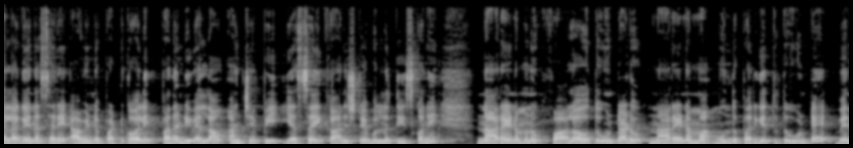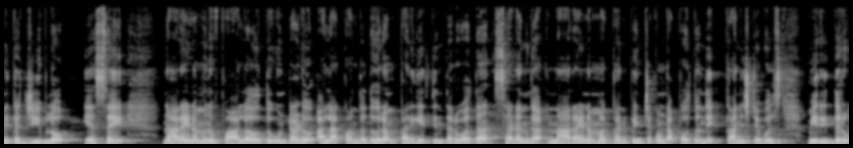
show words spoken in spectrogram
ఎలాగైనా సరే ఆవిడని పట్టుకోవాలి. పదండి వెళ్దాం అని చెప్పి ఎస్ఐ కానిస్టేబుల్ను తీసుకొని నారాయణమ్మను ఫాలో అవుతూ ఉంటాడు. నారాయణమ్మ ముందు పరిగెత్తుతూ ఉంటే వెనుక జీబ్లో ఎస్ఐ నారాయణమ్మను ఫాలో అవుతూ ఉంటాడు. అలా కొంత దూరం పరిగెత్తిన తర్వాత సడన్గా నారాయణమ్మ కనిపించకుండా పోతుంది. కానిస్టేబుల్స్ మీరిద్దరూ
